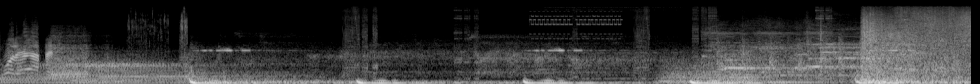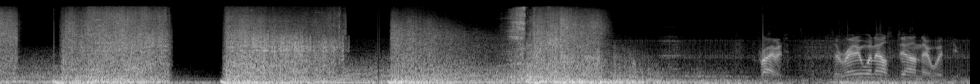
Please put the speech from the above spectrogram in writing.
What happened? else down there with you?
